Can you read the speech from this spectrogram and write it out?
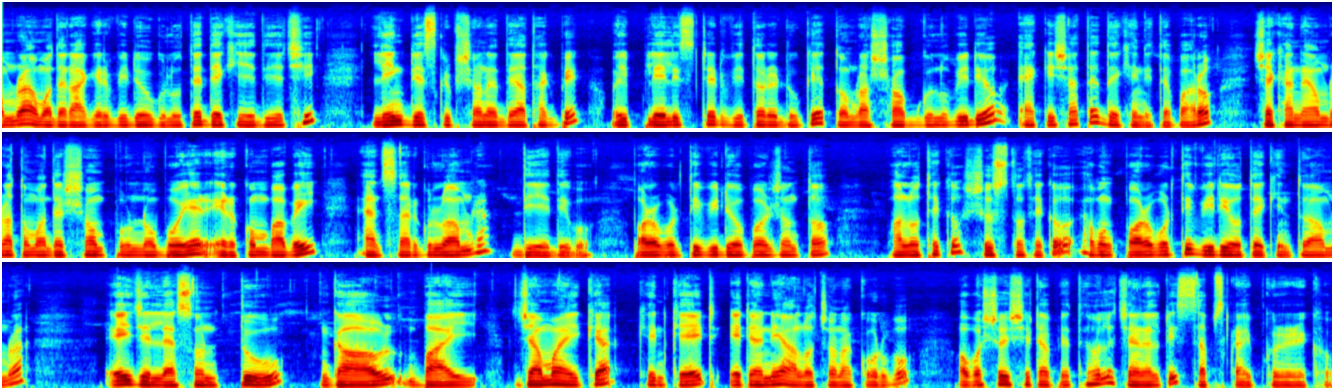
আমরা আমাদের আগের ভিডিওগুলোতে দেখিয়ে দিয়েছি। লিঙ্ক ডিসক্রিপশনে দেওয়া থাকবে। ওই প্লেলিস্টের ভিতরে ঢুকে তোমরা সবগুলো ভিডিও একই সাথে দেখে নিতে পারো। সেখানে আমরা তোমাদের সম্পূর্ণ বইয়ের এরকমভাবেই অ্যান্সারগুলো আমরা দিয়ে দিব। পরবর্তী ভিডিও পর্যন্ত ভালো থেকো, সুস্থ থেকো এবং পরবর্তী ভিডিওতে কিন্তু আমরা এই যে lesson two girl by Jamaica Kincaid এটা নিয়ে আলোচনা করব। অবশ্যই সেটা পেতে হলে চ্যানেলটি সাবস্ক্রাইব করে রেখো।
